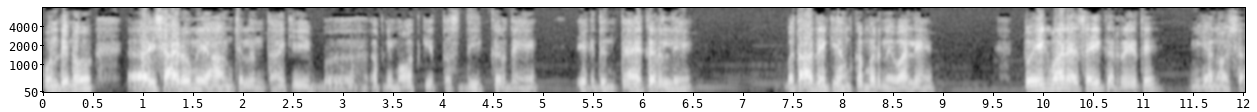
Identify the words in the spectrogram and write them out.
उन दिनों शायरों में आम चलन था कि अपनी मौत की तस्दीक कर दें, एक दिन तय कर लें, बता दें कि हम कब मरने वाले हैं। तो एक बार ऐसा ही कर रहे थे, मियाँ नौशा।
